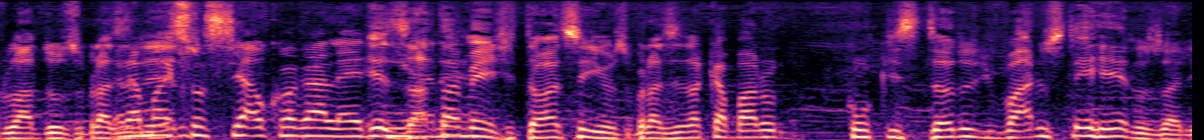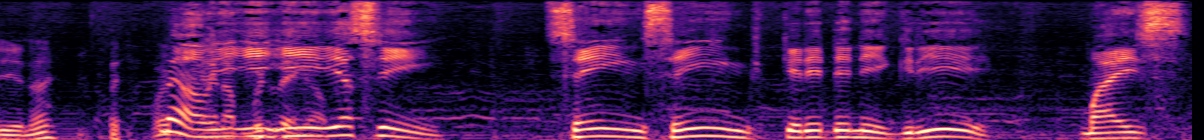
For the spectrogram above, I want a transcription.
pro lado dos Era brasileiros. mais social com a galera. Exatamente. Então, assim, os brasileiros acabaram conquistando de vários terrenos ali, né? Não, Era e, e, assim, sem, sem querer denegrir, mas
